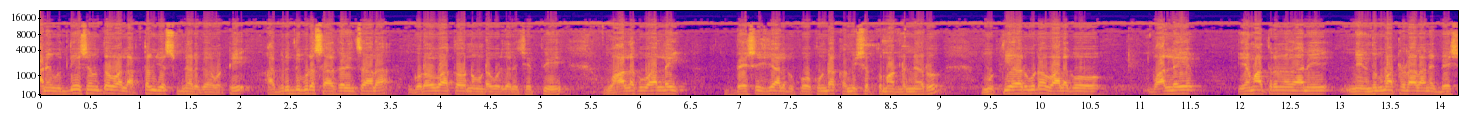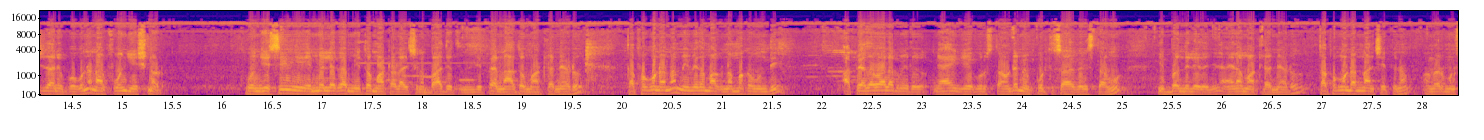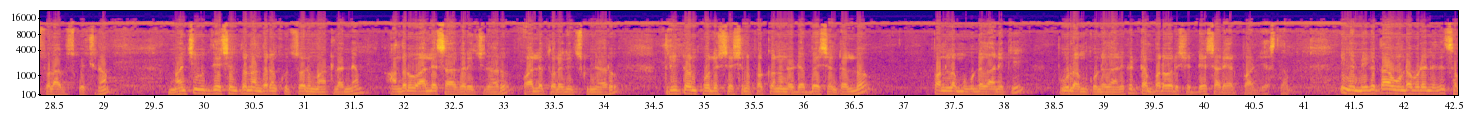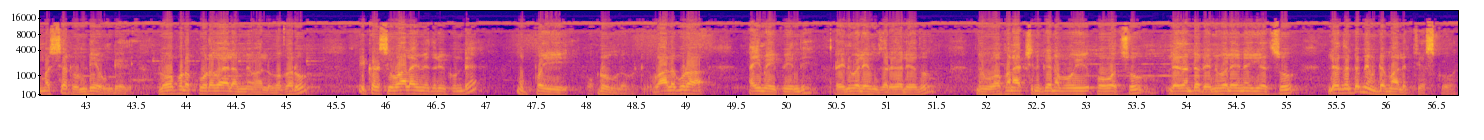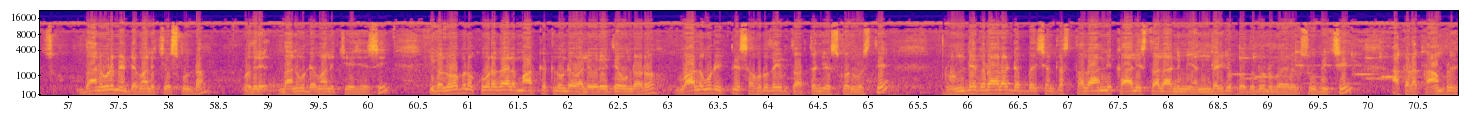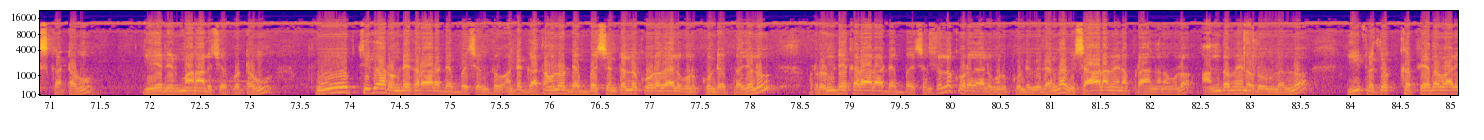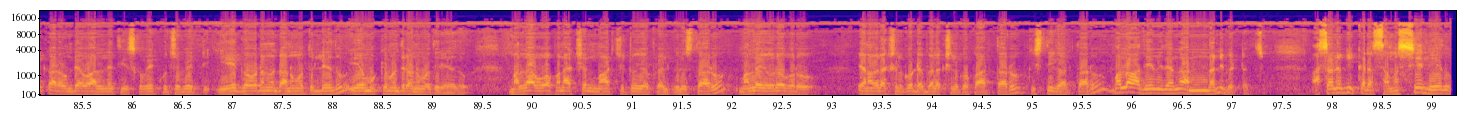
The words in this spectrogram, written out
అనే ఉద్దేశంతో వాళ్ళు అర్థం చేసుకున్నారు కాబట్టి అభివృద్ధి కూడా సహకరించాలా గొడవ వాతావరణం ఉండకూడదని చెప్పి వాళ్ళకు వాళ్ళై భేషజాలకు పోకుండా కమిషన్తో మాట్లాడినారు. ముక్తియారు కూడా వాళ్ళకు వాళ్ళే ఏమాత్రమే కానీ నేను ఎందుకు మాట్లాడాలనే భేషజానికి పోకుండా నాకు ఫోన్ చేసినాడు. ఫోన్ చేసి ఎమ్మెల్యేగా మీతో మాట్లాడాల్సిన బాధ్యత ఉందని చెప్పి నాతో మాట్లాడినాడు. తప్పకుండా అన్న, మీ మీద మాకు నమ్మకం ఉంది. ఆ పేదవాళ్ళకు మీరు న్యాయం చేకూరుస్తూ ఉంటే మేము పూర్తి సహకరిస్తాము. ఇబ్బంది లేదని ఆయన మాట్లాడినాడు. తప్పకుండా అన్న అని చెప్పినాం. అందరూ మున్సిపల్ ఆఫీస్కి వచ్చినాం. మంచి ఉద్దేశంతో అందరం కూర్చొని మాట్లాడినాం. అందరూ వాళ్ళే సహకరించినారు. వాళ్ళే తొలగించుకున్నారు. త్రీ టౌన్ పోలీస్ స్టేషన్ పక్కన ఉన్న డెబ్బై సెంటర్లో పండ్లు అమ్ముకునేదానికి పూలు అమ్ముకునేదానికి టెంపరవరీ షెడ్ వేసి ఆడ ఏర్పాటు చేస్తాం. ఇంకా మిగతా ఉండబడినది సమస్య రెండే ఉండేది. లోపల కూరగాయలు అమ్మే వాళ్ళు ఒకరు. ఇక్కడ శివాలయం ఎదురుకుండే ముప్పై రూములు ఒకటి. వాళ్ళు కూడా టైం అయిపోయింది. రెన్యువల్ ఏం జరగలేదు. మేము ఓపెన్ యాక్షన్కైనా పోయి పోవచ్చు లేదంటే రెన్యువల్ అయినా ఇవ్వచ్చు లేదంటే మేము డెమాలిజ్ చేసుకోవచ్చు. దాన్ని కూడా మేము డెమాలిజ్ చేసుకుంటాం. వదిలే దాన్ని కూడా డెమాలిజ్ చేసేసి ఇక లోపల కూరగాయల మార్కెట్లో ఉండే వాళ్ళు ఎవరైతే ఉండారో వాళ్ళు కూడా ఇట్నే సహృదయంతో అర్థం చేసుకొని వస్తే రెండు ఎకరాల డెబ్బై సెంట్ల స్థలాన్ని ఖాళీ స్థలాన్ని మీ అందరికీ ప్రొద్దుటూరు బయలకు చూపించి అక్కడ కాంప్లెక్స్ కట్టము ఏ నిర్మాణాలు చేపట్టము పూర్తిగా రెండు ఎకరాల డెబ్బై సెంట్లు. అంటే గతంలో డెబ్బై సెంట్లలో కూరగాయలు కొనుక్కుండే ప్రజలు రెండు ఎకరాల డెబ్బై సెంట్లలో కూరగాయలు కొనుక్కుండే విధంగా విశాలమైన ప్రాంగణంలో అందమైన రూములలో ఈ ప్రతి ఒక్క పేదవారికి ఆడ ఉండే వాళ్ళని తీసుకుపోయి కూర్చోబెట్టి ఏ గవర్నమెంట్ అనుమతి లేదు ఏ ముఖ్యమంత్రి అనుమతి లేదు. మళ్ళీ open action March to April పిలుస్తారు. మళ్ళీ ఎవరో ఒకరు ఎనభై లక్షలకు డెబ్బై లక్షలకు పాడతారు కిస్తీ కడతారు. మళ్ళీ అదే విధంగా అందరినీ పెట్టచ్చు. అసలు ఇక్కడ సమస్య లేదు.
